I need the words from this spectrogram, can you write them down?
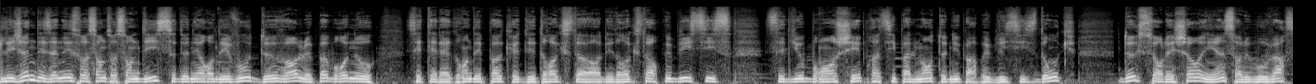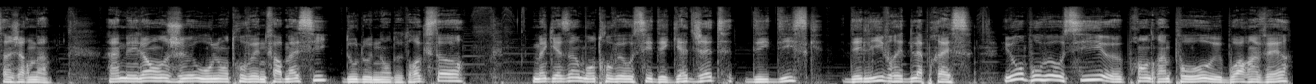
Les jeunes des années 60-70 se donnaient rendez-vous devant le pub Renault. C'était la grande époque des drugstores, les drugstores Publicis, ces lieux branchés principalement tenus par Publicis donc, deux sur les champs et un sur le boulevard Saint-Germain. Un mélange où l'on trouvait une pharmacie, d'où le nom de drugstore, magasin où on trouvait aussi des gadgets, des disques, des livres et de la presse. Et on pouvait aussi euh, prendre un pot et boire un verre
